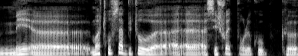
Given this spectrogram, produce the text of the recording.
mais moi je trouve ça plutôt assez chouette pour le coup que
